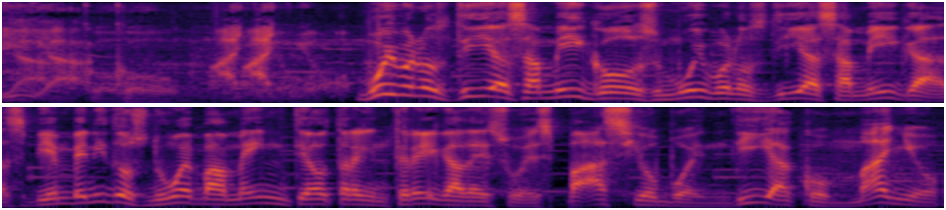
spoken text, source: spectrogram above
día, con Maño. Muy buenos días amigos, muy buenos días amigas. Bienvenidos nuevamente a otra entrega de su espacio Buen día con Maño.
